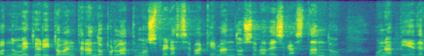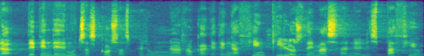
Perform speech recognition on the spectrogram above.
Cuando un meteorito va entrando por la atmósfera se va quemando, se va desgastando. Una piedra depende de muchas cosas, pero una roca que tenga 100 kilos de masa en el espacio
